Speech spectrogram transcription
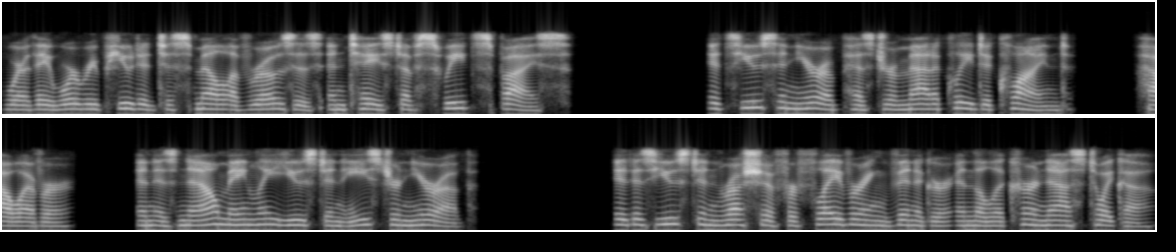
where they were reputed to smell of roses and taste of sweet spice. Its use in Europe has dramatically declined, however, and is now mainly used in Eastern Europe. It is used in Russia for flavoring vinegar and the liqueur nastoika.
